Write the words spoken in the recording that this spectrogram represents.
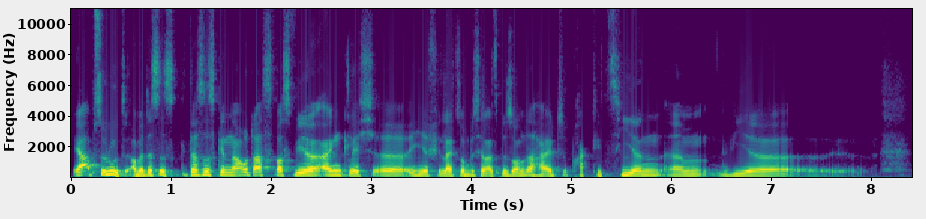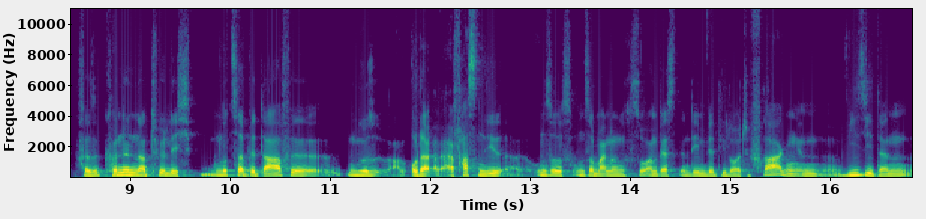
Ja, absolut. Aber das ist, das ist genau das, was wir eigentlich äh, hier vielleicht so ein bisschen als Besonderheit praktizieren. Ähm, wir können natürlich Nutzerbedarfe nur oder erfassen die unseres, unserer Meinung nach so am besten, indem wir die Leute fragen, in, wie sie denn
